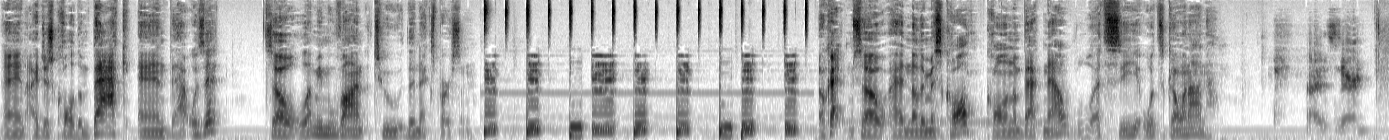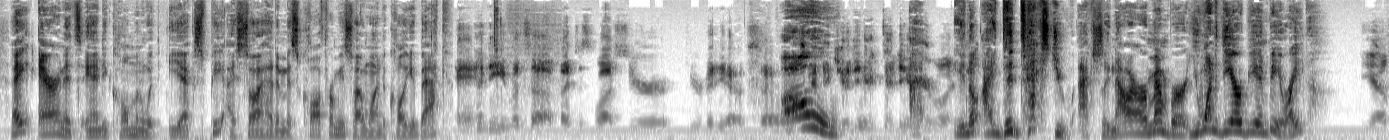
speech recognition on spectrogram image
and I just called them back and that was it. So let me move on to the next person. Okay, so I had another missed call. Calling them back now. Let's see what's going on. Hi, this is Aaron. Hey, Aaron, it's Andy Coleman with EXP. I saw I had a missed call from you, so I wanted to call you back. Andy, what's up? I just watched your your video, so Oh! good to hear, good to hear I- your voice. you know, I did text you actually. Now I remember. You wanted the Airbnb, right? Yep,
